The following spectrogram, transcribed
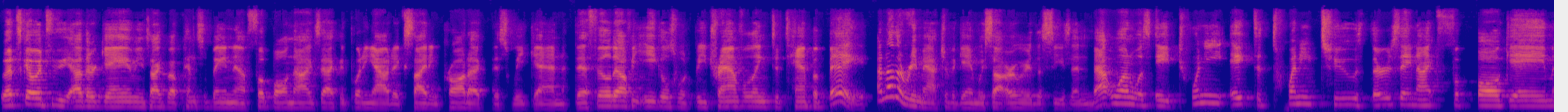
Let's go into the other game. You talk about Pennsylvania football not exactly putting out exciting product this weekend. The Philadelphia Eagles would be traveling to Tampa Bay. Another rematch of a game we saw earlier this season. That one was a 28 to 22 Thursday night football game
